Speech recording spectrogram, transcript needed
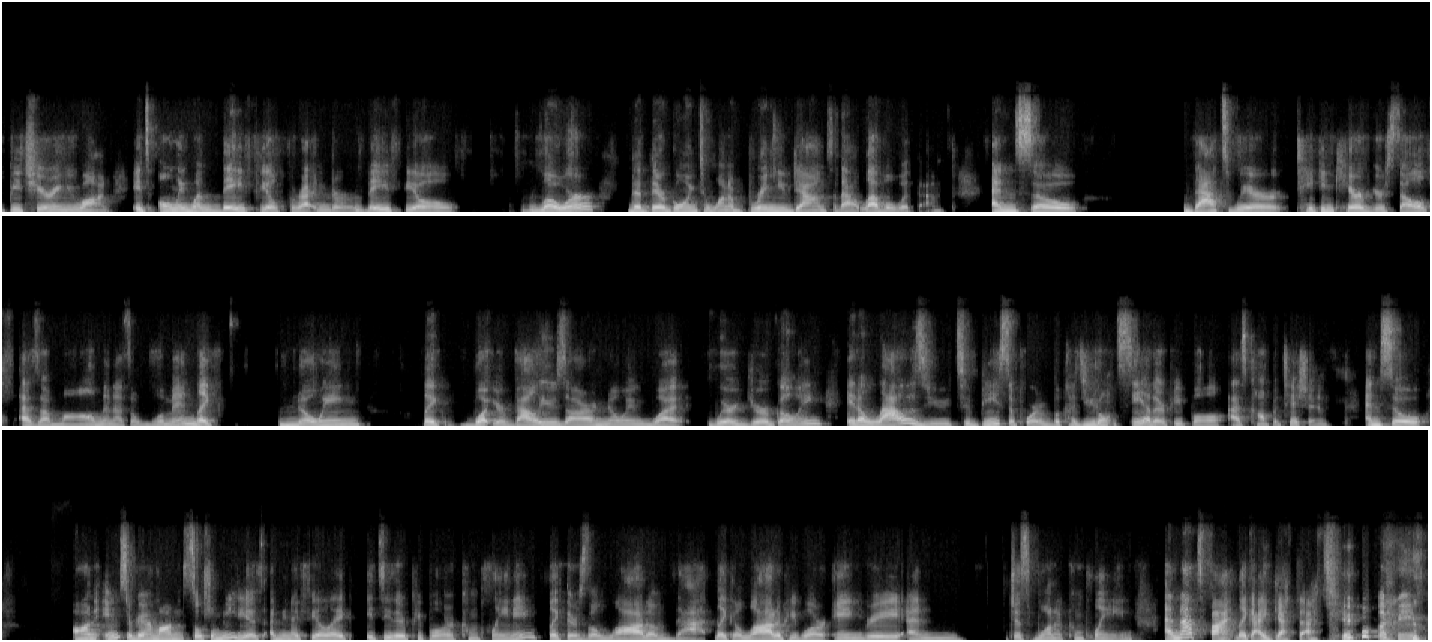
be cheering you on. It's only when they feel threatened or they feel lower that they're going to want to bring you down to that level with them. And so that's where taking care of yourself as a mom and as a woman, like knowing like what your values are, knowing what where you're going, it allows you to be supportive because you don't see other people as competition. And so on Instagram, on social medias, I mean, I feel like it's either people are complaining, like there's a lot of that. Like a lot of people are angry and just want to complain. And that's fine. Like I get that too. I mean,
